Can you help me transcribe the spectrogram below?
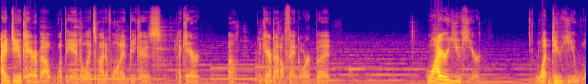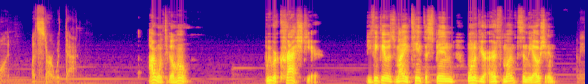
I do care about what the Andalites might have wanted because I care. Well, I care about Elfangor, but why are you here? What do you want? Let's start with that. I want to go home. We were crashed here. Do you think it was my intent to spend one of your Earth months in the ocean? I mean,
